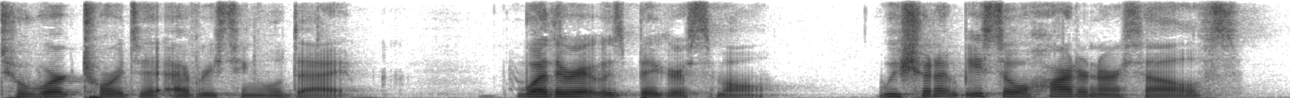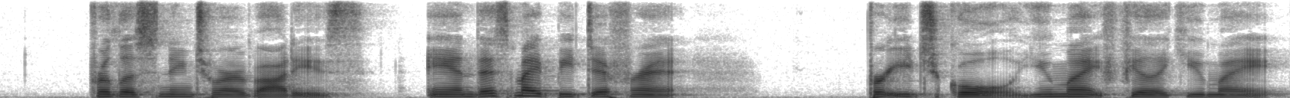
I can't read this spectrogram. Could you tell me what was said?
to work towards it every single day, whether it was big or small. We shouldn't be so hard on ourselves for listening to our bodies. And this might be different for each goal. You might feel like you might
